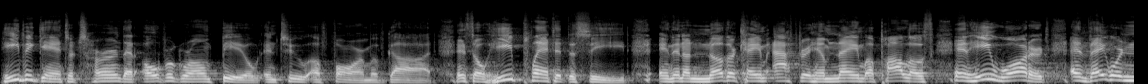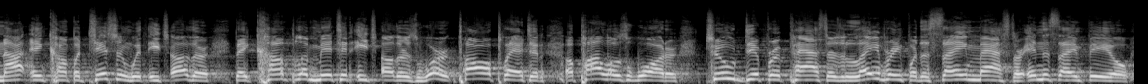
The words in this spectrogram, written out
He began to turn that overgrown field into a farm of God. And so he planted the seed. And then another came after him named Apollos, and he watered. And they were not in competition with each other, they complemented each other's work. Paul planted, Apollos watered, two different pastors laboring for the same master in the same field.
